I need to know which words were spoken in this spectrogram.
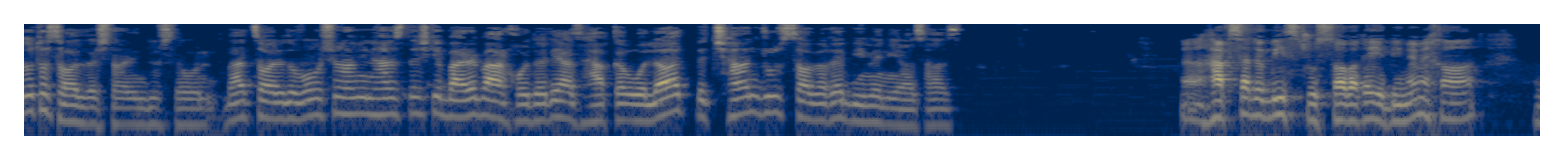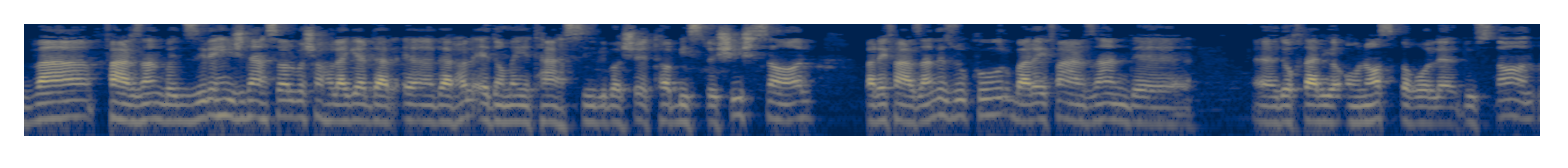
دو تا سوال داشتن این دوستمون. بعد سوال دومشون هم این هستش که برای برخورداری از حق اولاد به چند روز سابقه بیمه نیاز هست؟ 720 روز سابقه بیمه می‌خواد و فرزند باید زیر 18 سال باشه. حالا اگر در, در حال ادامه تحصیلی باشه تا 26 سال برای فرزند زوکور برای فرزند دختر یا اوناس به قول دوستان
